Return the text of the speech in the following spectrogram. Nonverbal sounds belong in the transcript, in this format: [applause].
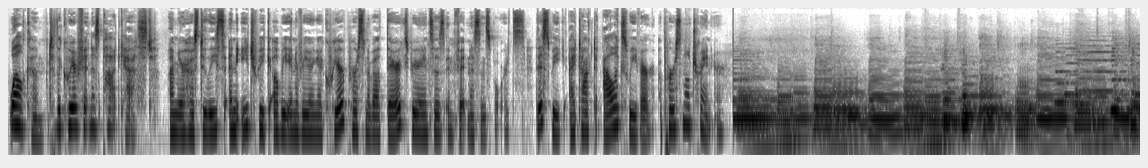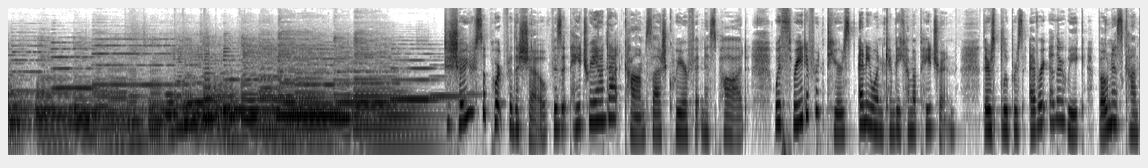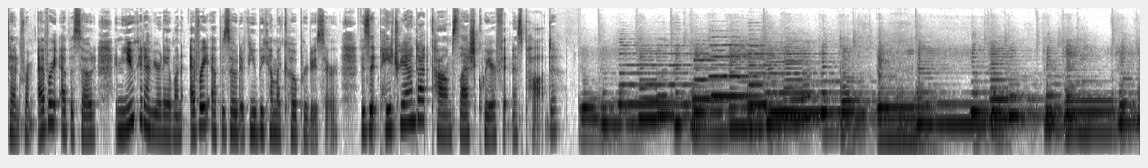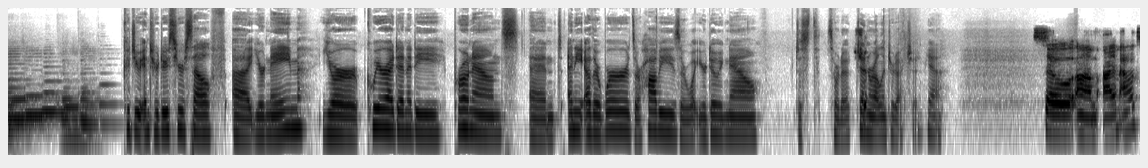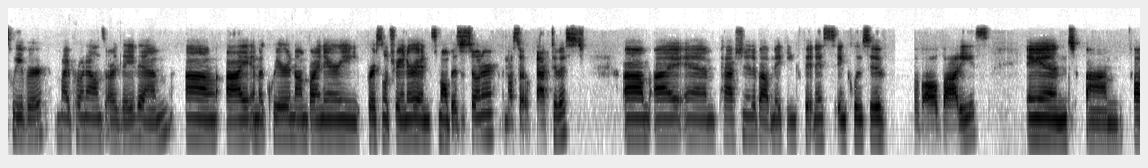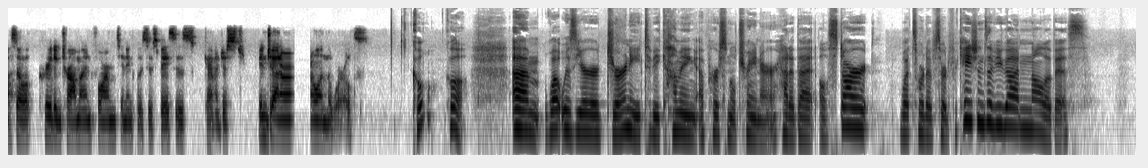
Welcome to the Queer Fitness Podcast. I'm your host, Elise, and each week I'll be interviewing a queer person about their experiences in fitness and sports. This week I talked to Alex Weaver, a personal trainer. Show your support for the show, visit patreon.com slash queerfitnesspod. With three different tiers, anyone can become a patron. There's bloopers every other week, bonus content from every episode, and you can have your name on every episode if you become a co-producer. Visit patreon.com slash queerfitnesspod. Could you introduce yourself, uh, your name, your queer identity, pronouns, and any other words or hobbies or what you're doing now. Just sort of general sure. introduction. Yeah. So um, I'm Alex Weaver. My pronouns are they, them. Um, I am a queer, non binary personal trainer and small business owner, and also activist. Um, I am passionate about making fitness inclusive of all bodies and um, also creating trauma informed and inclusive spaces, kind of just in general in the world. Cool, cool. Um, what was your journey to becoming a personal trainer? How did that all start? What sort of certifications have you gotten? All of this.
